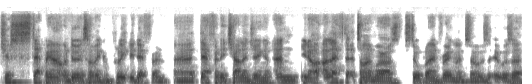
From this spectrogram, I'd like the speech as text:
just stepping out and doing something completely different. Uh, definitely challenging. And, and you know, I left at a time where I was still playing for England, so it was it was a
